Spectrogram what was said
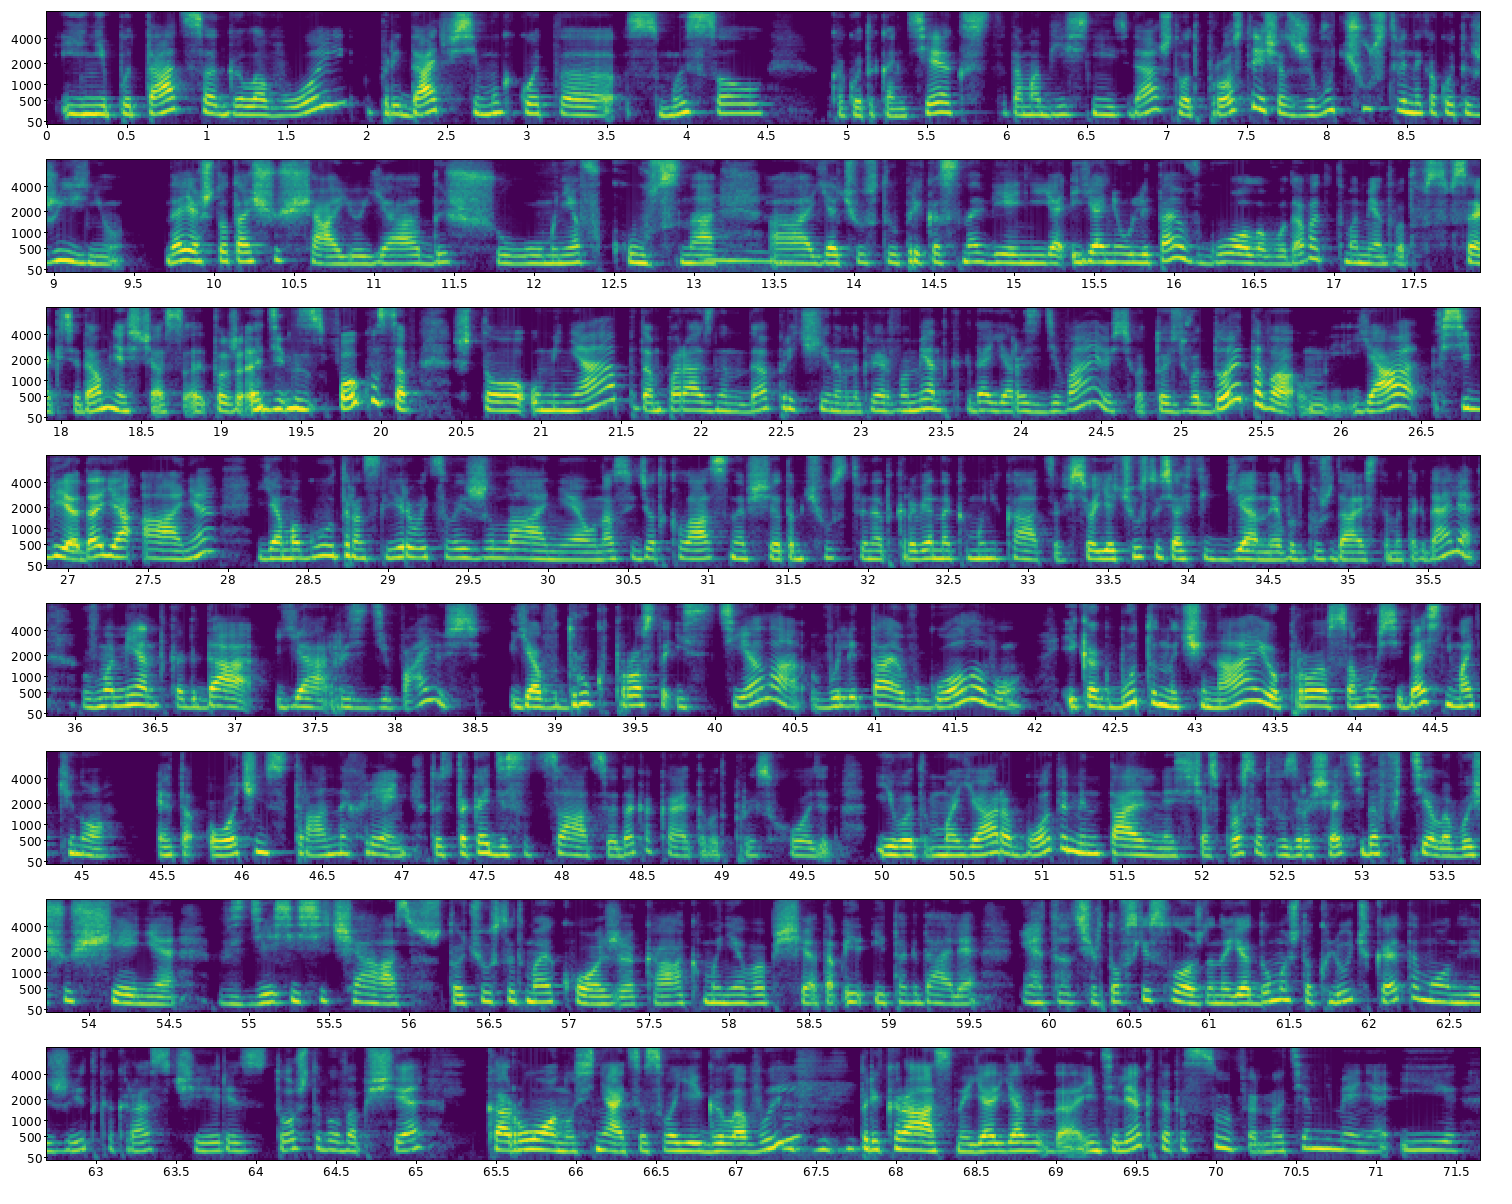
и не пытаться головой придать всему какой-то смысл, какой-то контекст там объяснить, да, что вот просто я сейчас живу чувственной какой-то жизнью, да, я что-то ощущаю, я дышу, мне вкусно, mm-hmm. а, я чувствую прикосновение, и я не улетаю в голову, да, в этот момент, вот в, в сексе, да, у меня сейчас э, тоже один из фокусов, что у меня там по разным, да, причинам, например, в момент, когда я раздеваюсь, вот, то есть вот до этого я в себе, да, я Аня, я могу транслировать свои желания, у нас идет классная вообще там чувственная, откровенная коммуникация, все, я чувствую себя офигенно, я возбуждаюсь там и так далее. В момент, когда я раздеваюсь, я вдруг просто из тела вылетаю в голову и как будто начинаю про саму себя снимать кино. это очень странная хрень. То есть такая диссоциация, да, какая-то вот происходит. И вот моя работа ментальная сейчас просто вот возвращать себя в тело, в ощущения, в здесь и сейчас, что чувствует моя кожа, как мне вообще там и, и так далее. И это чертовски сложно, но я думаю, что ключ к этому он лежит как раз через то, чтобы вообще корону снять со своей головы. Прекрасный, я, я, да, интеллект — это супер, но тем не менее. И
